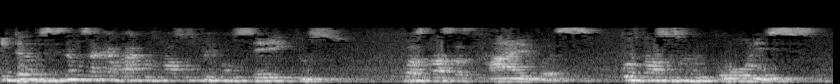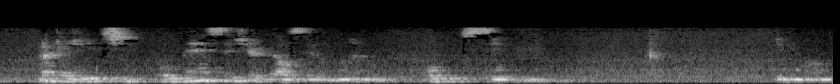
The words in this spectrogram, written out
Então precisamos acabar com os nossos preconceitos, com as nossas raivas, com os nossos rancores, para que a gente comece a enxergar o ser humano como um ser não,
